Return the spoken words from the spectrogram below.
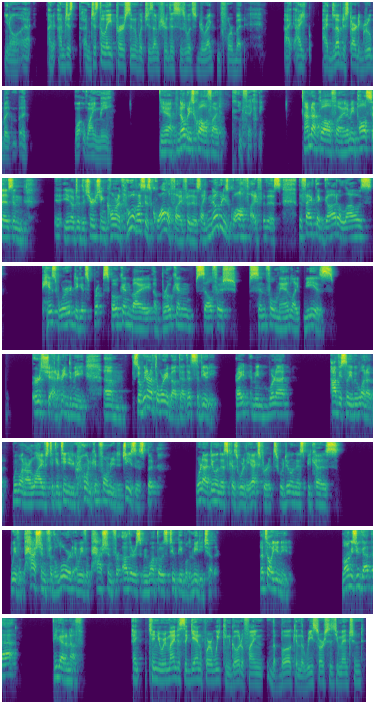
You know, I, I'm just I'm just a lay person, which is I'm sure this is what's directed for. But I, I I'd love to start a group, but but why me? Yeah, nobody's qualified. Exactly. I'm not qualified. I mean, Paul says and you know, to the church in Corinth, who of us is qualified for this? Like nobody's qualified for this. The fact that God allows his word to get sp- spoken by a broken, selfish, sinful man like me is earth shattering to me. Um, so we don't have to worry about that. That's the beauty, right? I mean, we're not obviously we want to we want our lives to continue to grow in conformity to Jesus, but we're not doing this because we're the experts. We're doing this because we have a passion for the Lord and we have a passion for others, and we want those two people to meet each other. That's all you need. Long as you got that, you got enough. And can you remind us again where we can go to find the book and the resources you mentioned?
